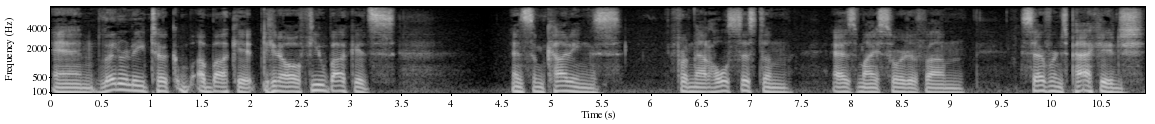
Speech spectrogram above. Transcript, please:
and literally took a bucket, you know, a few buckets and some cuttings from that whole system as my sort of um, severance package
